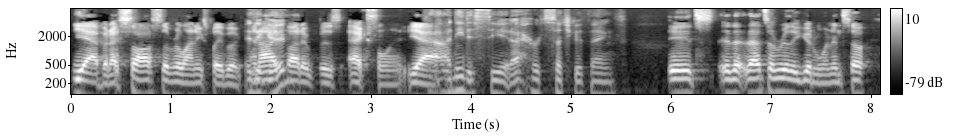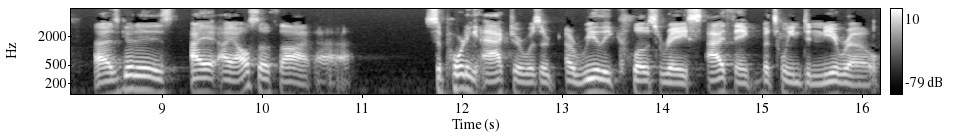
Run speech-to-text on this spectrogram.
yeah, but I saw Silver Linings Playbook, Is and I thought it was excellent. Yeah, I need to see it. I heard such good things. it's that's a really good one. And so, uh, as good as I, I also thought uh, supporting actor was a, a really close race. I think between De Niro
